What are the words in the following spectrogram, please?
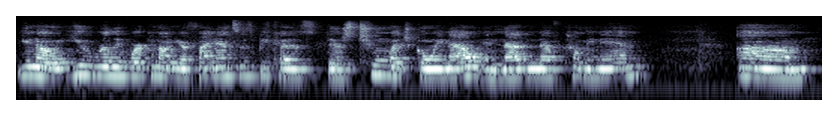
you know, you really working on your finances because there's too much going out and not enough coming in. Um,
